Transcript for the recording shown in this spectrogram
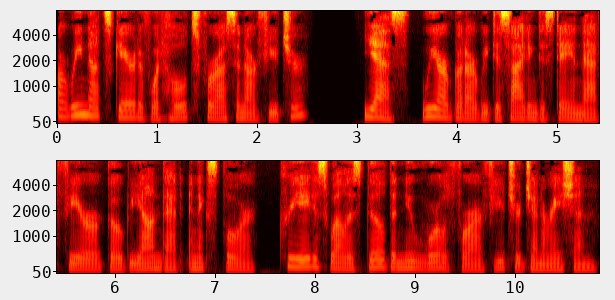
Are we not scared of what holds for us in our future? Yes, we are, but are we deciding to stay in that fear or go beyond that and explore, create as well as build a new world for our future generation?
